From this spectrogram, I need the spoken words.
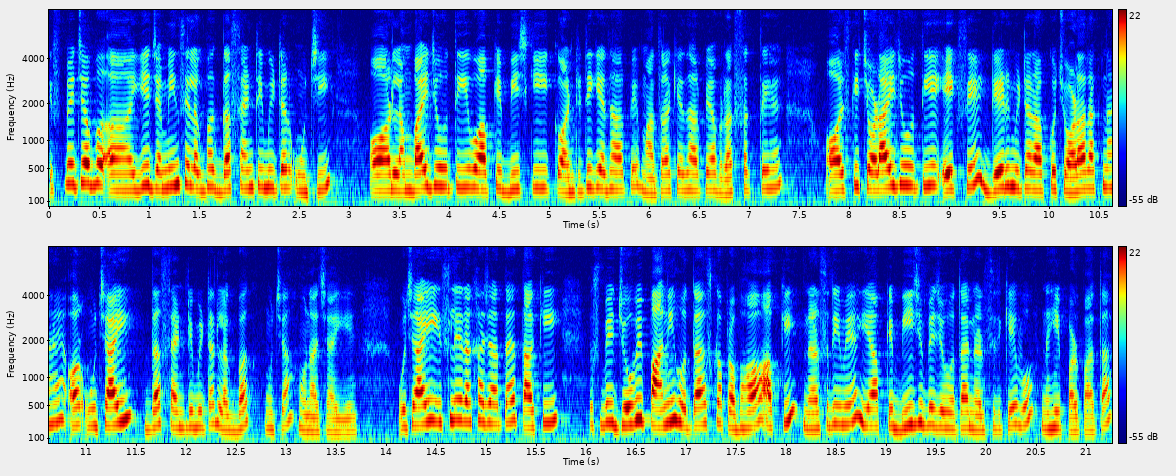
इसमें जब ये ज़मीन से लगभग 10 सेंटीमीटर ऊँची और लंबाई जो होती है वो आपके बीज की क्वांटिटी के आधार पे, मात्रा के आधार पे आप रख सकते हैं। और इसकी चौड़ाई जो होती है, एक से डेढ़ मीटर आपको चौड़ा रखना है और ऊंचाई 10 सेंटीमीटर लगभग ऊँचा होना चाहिए। ऊंचाई इसलिए रखा जाता है ताकि उसमें जो भी पानी होता है, उसका प्रभाव आपकी नर्सरी में या आपके बीज में जो होता है नर्सरी के, वो नहीं पड़ पाता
